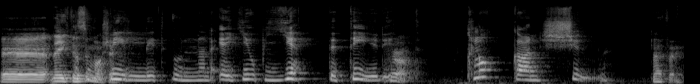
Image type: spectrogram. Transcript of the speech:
Uh, när gick upp i morse? Billigt unnande. Jag gick upp jättetidigt. Bra. Klockan sju. Varför?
